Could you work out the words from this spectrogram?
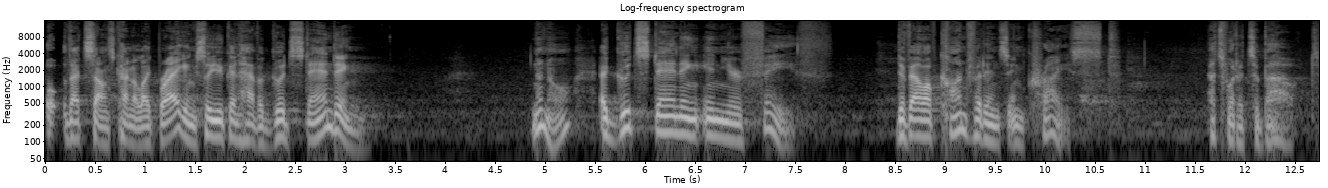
Oh, that sounds kind of like bragging, so you can have a good standing. No, no, a good standing in your faith. Develop confidence in Christ. That's what it's about.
